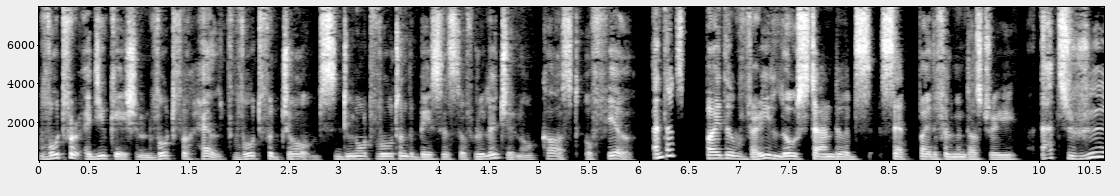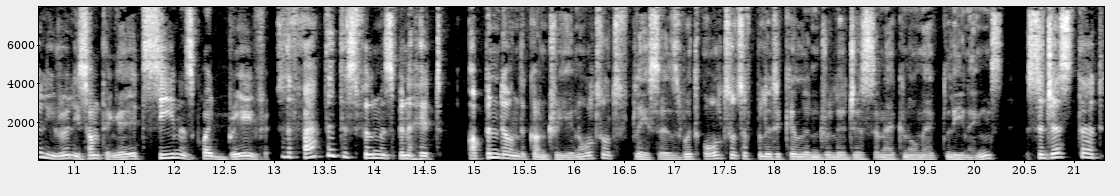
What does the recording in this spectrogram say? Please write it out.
vote for education, vote for health, vote for jobs. Do not vote on the basis of religion or caste or fear. And that's by the very low standards set by the film industry. That's really, really something. It's seen as quite brave. So the fact that this film has been a hit up and down the country in all sorts of places with all sorts of political and religious and economic leanings suggests that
